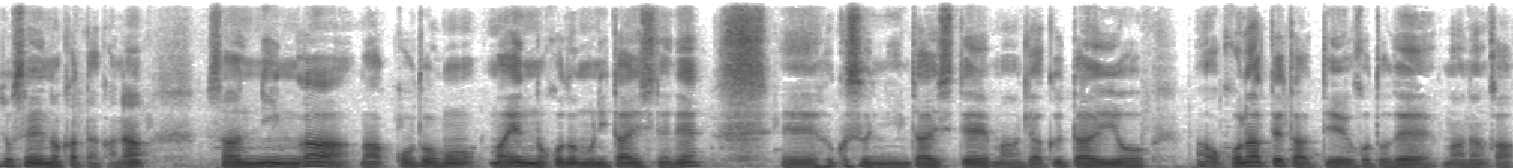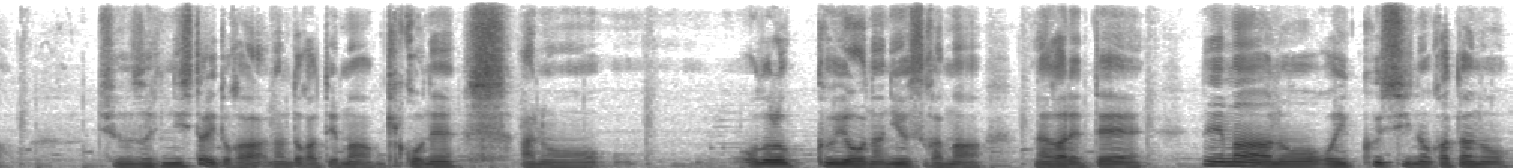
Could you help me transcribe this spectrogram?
女性の方かな。3人が、まあ、子供、まあ、園の子供に対してね、えー、複数人に対して、まあ、虐待を行ってたっていうことでまあなんか宙づりにしたりとかなんとかってまあ結構ねあの驚くようなニュースがまあ流れてでまああの保育士の方の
